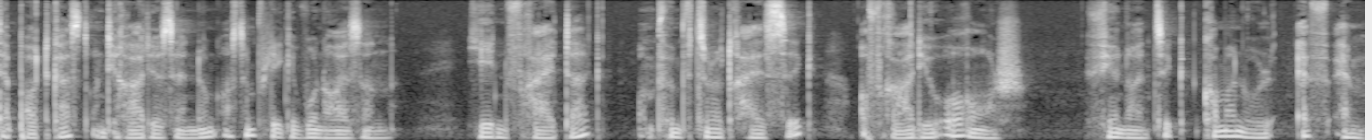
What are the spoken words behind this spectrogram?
der Podcast und die Radiosendung aus den Pflegewohnhäusern. Jeden Freitag um 15.30 Uhr auf Radio Orange 94,0 FM.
